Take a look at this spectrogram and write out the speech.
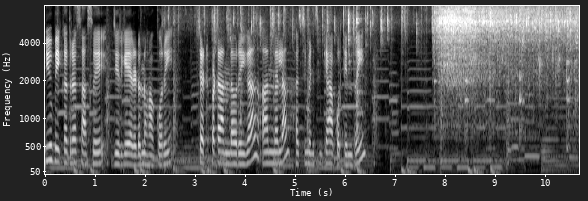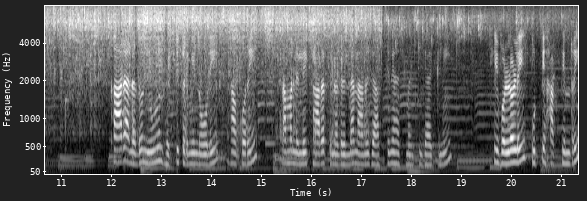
ನೀವು ಬೇಕಾದ್ರೆ ಸಾಸಿವೆ, ಜೀರಿಗೆ ಎರಡನ್ನೂ ಹಾಕೋರಿ. ಚಟ್ಪಟ ಅಂದವ್ರೀಗ. ಆದ್ಮೇಲೆ ಹಸಿಮೆಣಸಿನ್ಕಾಯಿ ಹಾಕೋತೀನಿ ರೀ. ಖಾರ ಅನ್ನೋದು ನೀವು ಹೆಚ್ಚು ಕಡಿಮೆ ನೋಡಿ ಹಾಕೋರಿ. ನಮ್ಮನೇಲಿ ಖಾರ ತಿನ್ನೋದ್ರಿಂದ ನಾನು ಜಾಸ್ತಿನೇ ಹಸಿಮೆಣಸಿನ್ಕಾಯಿ ಹಾಕ್ತೀನಿ. ಈ ಬೆಳ್ಳುಳ್ಳಿ ಕುಟ್ಟಿ ಹಾಕ್ತೀನಿ ರೀ.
